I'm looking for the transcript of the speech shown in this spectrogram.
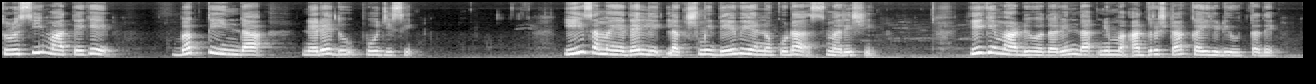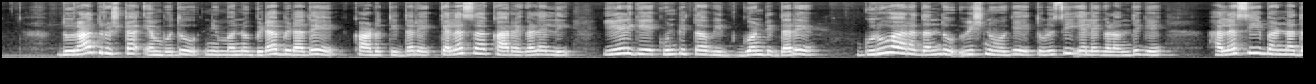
ತುಳಸಿ ಮಾತೆಗೆ ಭಕ್ತಿಯಿಂದ ನೆರೆದು ಪೂಜಿಸಿ. ಈ ಸಮಯದಲ್ಲಿ ಲಕ್ಷ್ಮೀ ದೇವಿಯನ್ನು ಕೂಡ ಸ್ಮರಿಸಿ. ಹೀಗೆ ಮಾಡುವುದರಿಂದ ನಿಮ್ಮ ಅದೃಷ್ಟ ಕೈ ಹಿಡಿಯುತ್ತದೆ. ದುರಾದೃಷ್ಟ ಎಂಬುದು ನಿಮ್ಮನ್ನು ಬಿಡಬಿಡದೆ ಕಾಡುತ್ತಿದ್ದರೆ ಕೆಲಸ ಕಾರ್ಯಗಳಲ್ಲಿ ಏಳಿಗೆ ಕುಂಠಿತಗೊಂಡಿದ್ದರೆ ಗುರುವಾರದಂದು ವಿಷ್ಣುವಿಗೆ ತುಳಸಿ ಎಲೆಗಳೊಂದಿಗೆ ಹಲಸಿ ಬಣ್ಣದ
